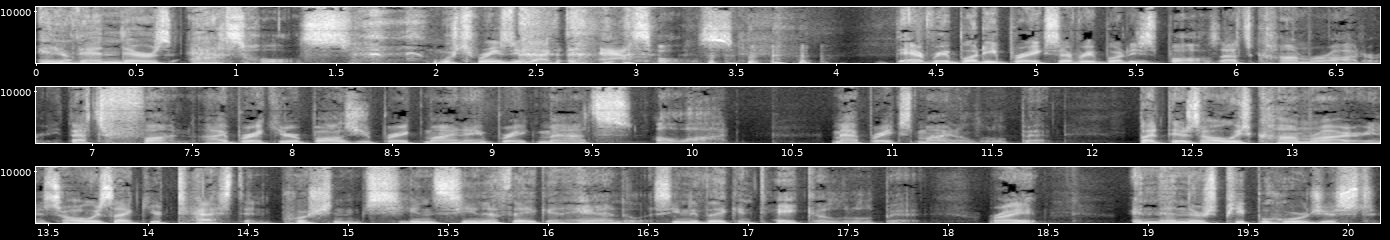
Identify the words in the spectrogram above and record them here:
And then there's assholes, which brings me back to assholes. Everybody breaks everybody's balls. That's camaraderie. That's fun. I break your balls, you break mine, I break Matt's a lot. Matt breaks mine a little bit. But there's always camaraderie, and it's always like you're testing, pushing, seeing, seeing if they can handle it, seeing if they can take a little bit, right? And then there's people who are just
